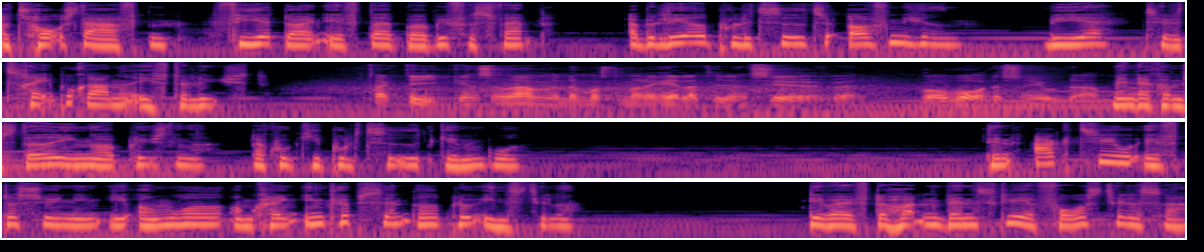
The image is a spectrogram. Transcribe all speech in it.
Og torsdag aften, fire døgn efter at Bobby forsvandt, appellerede politiet til offentligheden via TV3-programmet Efterlyst. Taktiken som vi använder måste man hela tiden se över. Vad var det som gjorde att... Men der kom stadig ingen oplysninger, der kunne give politiet et gennembrud. Den aktive eftersøgning i området omkring indkøbscentret blev indstillet. Det var efterhånden vanskeligt at forestille sig,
